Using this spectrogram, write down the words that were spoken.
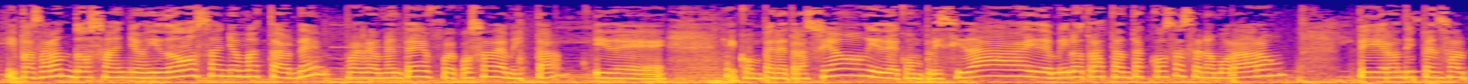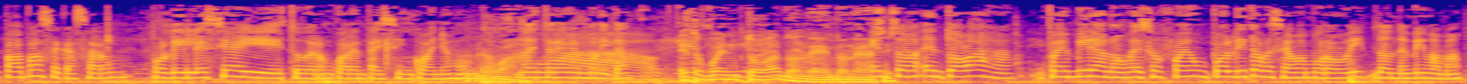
Y pasaron dos años y dos años más tarde, pues realmente fue cosa de amistad y de eh, compenetración y de complicidad y de mil otras tantas cosas. Se enamoraron, pidieron dispensa al Papa, se casaron por la iglesia y estuvieron 45 años juntos. Wow. Una historia bien bonita. Esto fue en. Toa, donde, donde En. Tua- en Tuabaja. Pues mira, no, eso fue un pueblito que se llama Morovi, donde mi mamá.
